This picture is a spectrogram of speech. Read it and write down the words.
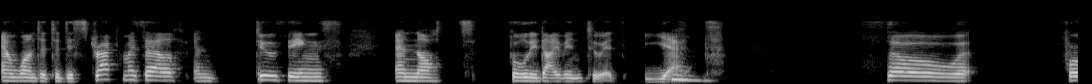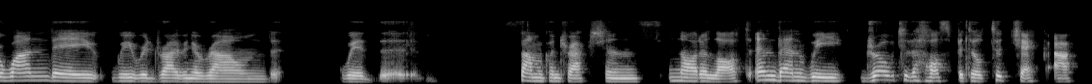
and wanted to distract myself and do things and not fully dive into it yet. Mm. So for one day, we were driving around with uh, some contractions, not a lot. And then we drove to the hospital to check up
